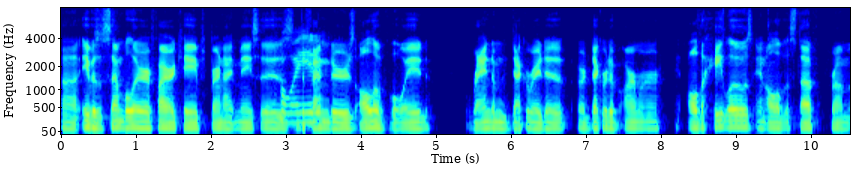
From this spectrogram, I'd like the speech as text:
uh, Ava's assembler, fire capes, Bear Knight maces, Void. defenders, all of void, random decorative or decorative armor, all the halos, and all of the stuff from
